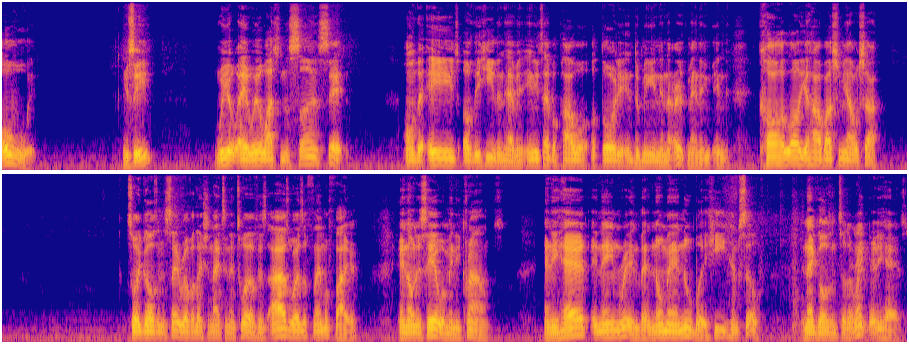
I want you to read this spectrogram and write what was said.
over with. You see, we hey, we're watching the sun set on the age of the heathen having any type of power, authority, and dominion in the earth, man. And, and call halal Yahweh Shem Yahweh So it goes on to say, Revelation 19 and 12, his eyes were as a flame of fire, and on his head were many crowns. And he had a name written that no man knew but he himself. And that goes into the rank that he has.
